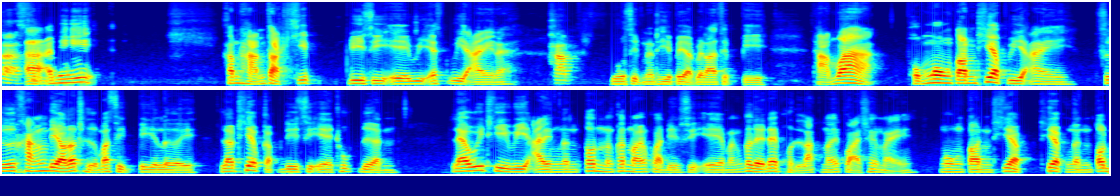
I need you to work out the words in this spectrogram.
ตราอ่าสูงอันนี้คำถามจากคลิป DCA vs VI นะครับ ดูสิบนาทีประหยัดเวลาสิบปี ถามว่าผมงงตอนเทียบ VI ซื้อครั้งเดียวแล้วถือมาสิบปีเลย แล้วเทียบกับ DCA ทุกเดือน แล้ววิธี VI เงินต้นมันก็น้อยกว่า DCA มันก็เลยได้ผลลัพธ์น้อยกว่าใช่ไหม งงตอนเทียบเทียบเงินต้น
